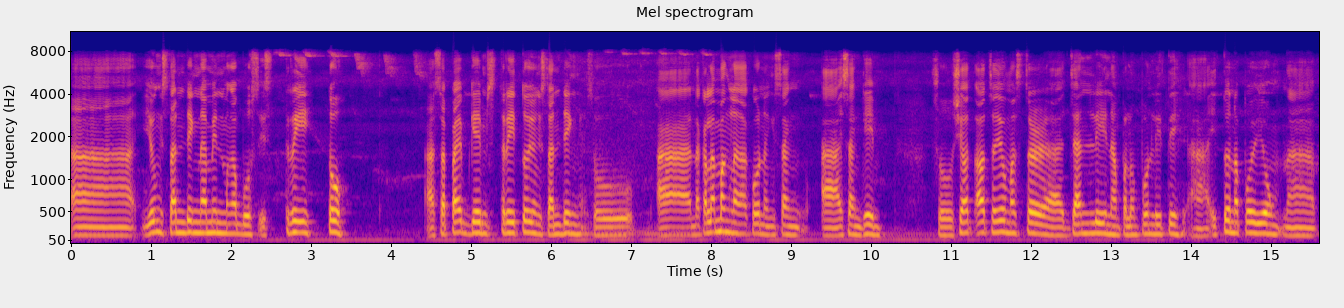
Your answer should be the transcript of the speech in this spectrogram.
Ah, yung standing namin mga boss is 3-2. Ah, sa 5 games 3-2 yung standing. So ah, nakalamang lang ako ng isang ah, isang game. So shout out sa iyo Master ah, John Lee ng Palumpon Liti. Ah, ito na po yung na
